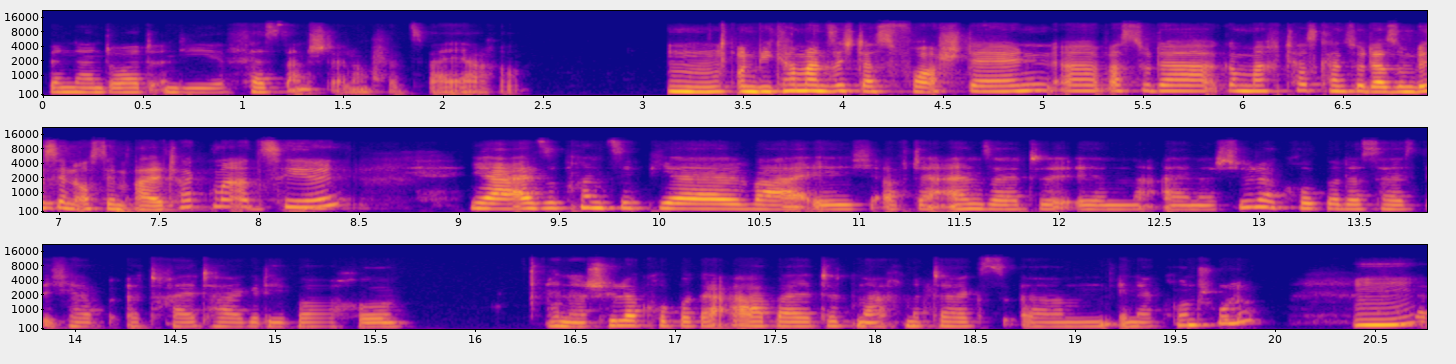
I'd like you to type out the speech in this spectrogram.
bin dann dort in die Festanstellung für zwei Jahre. Mhm. Und wie kann man sich das vorstellen, äh, was du da gemacht hast? Kannst du da so ein bisschen aus dem Alltag mal erzählen? Ja, also prinzipiell war ich auf der einen Seite in einer Schülergruppe. Das heißt, ich habe äh, drei Tage die Woche in der Schülergruppe gearbeitet, nachmittags ähm, in der Grundschule. Mhm. Da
